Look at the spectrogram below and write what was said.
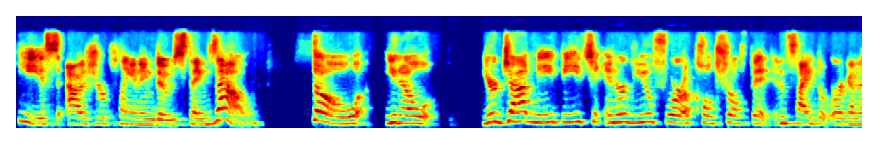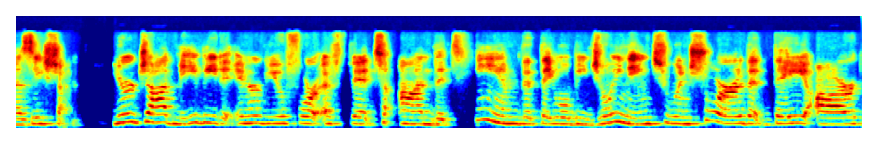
piece as you're planning those things out. So, you know, your job may be to interview for a cultural fit inside the organization. Your job may be to interview for a fit on the team that they will be joining to ensure that they are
